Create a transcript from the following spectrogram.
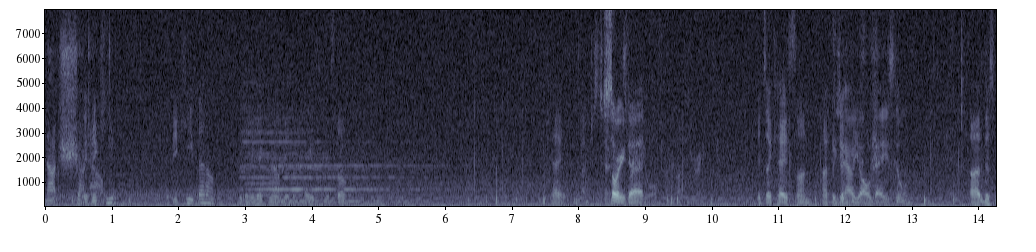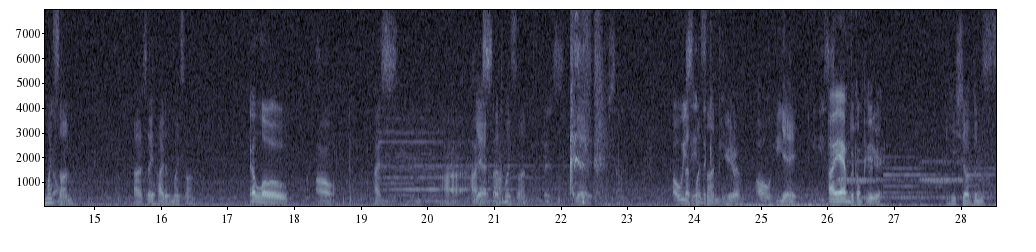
not shut If you up. keep if you keep that up, you're gonna get grounded, okay, mister? Okay, I'm just Sorry, Dad. off. I'm not hearing anything. it's okay, son. I So forgive how you. y'all days doing? Uh, this is my Go son. Uh, say hi to my son. Hello. Oh, hi, s- uh, hi yeah, son. that's my son. Where's Yeah. son? Oh, he's That's in my the son, computer. Hero. Oh, he. Yeah, he is I am the computer. he shoved him s-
